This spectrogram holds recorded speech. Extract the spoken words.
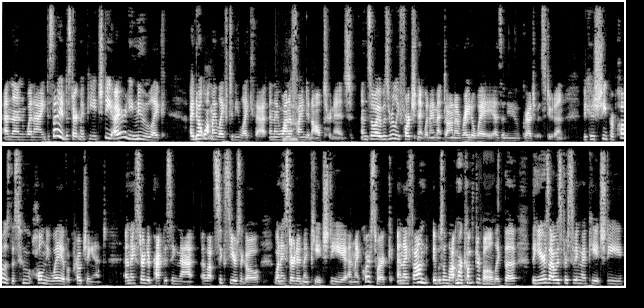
And then when I decided to start my PhD, I already knew, like, I don't want my life to be like that, and I want to mm-hmm. find an alternate. And so I was really fortunate when I met Donna right away as a new graduate student, because she proposed this whole new way of approaching it. And I started practicing that about six years ago when I started my PhD and my coursework, and I found it was a lot more comfortable. Mm-hmm. Like the, the years I was pursuing my PhD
